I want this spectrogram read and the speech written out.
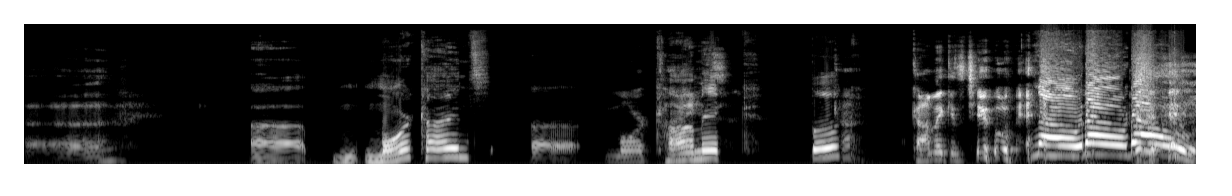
uh m- more kinds uh more comic kinds. book. Com- comic is two. no, no, no.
